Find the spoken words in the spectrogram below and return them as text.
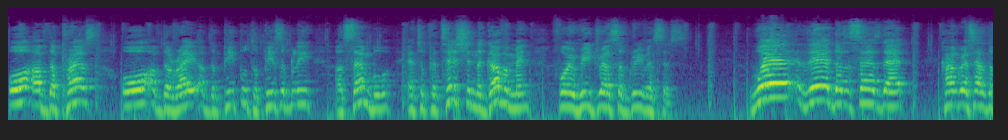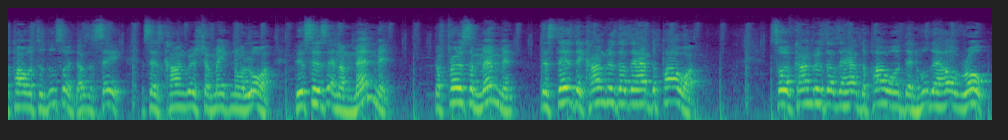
or of the press or of the right of the people to peaceably assemble and to petition the government for a redress of grievances. Where there does it says that Congress has the power to do so? It doesn't say it. Says Congress shall make no law. This is an amendment, the First Amendment, that states that Congress doesn't have the power. So if Congress doesn't have the power, then who the hell wrote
